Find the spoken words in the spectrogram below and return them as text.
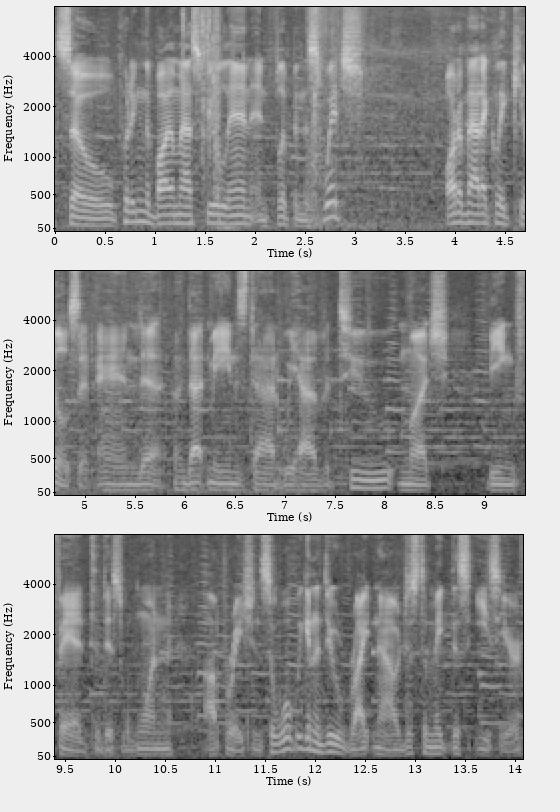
So putting the biomass fuel in and flipping the switch automatically kills it. And uh, that means that we have too much being fed to this one operation. So what we're going to do right now, just to make this easier,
